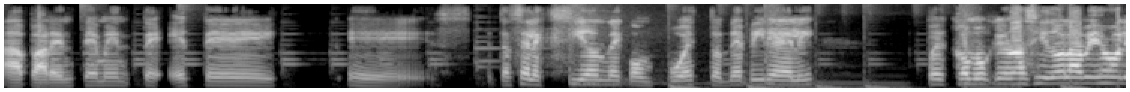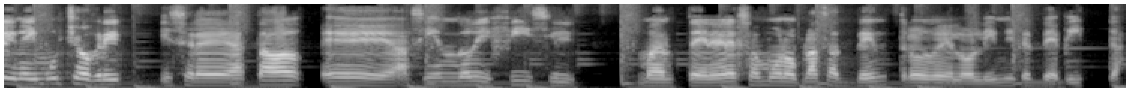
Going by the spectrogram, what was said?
aparentemente este eh, esta selección de compuestos de Pirelli pues como que no ha sido la mejor y no hay mucho grip y se le ha estado eh, haciendo difícil mantener esos monoplazas dentro de los límites de pista.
